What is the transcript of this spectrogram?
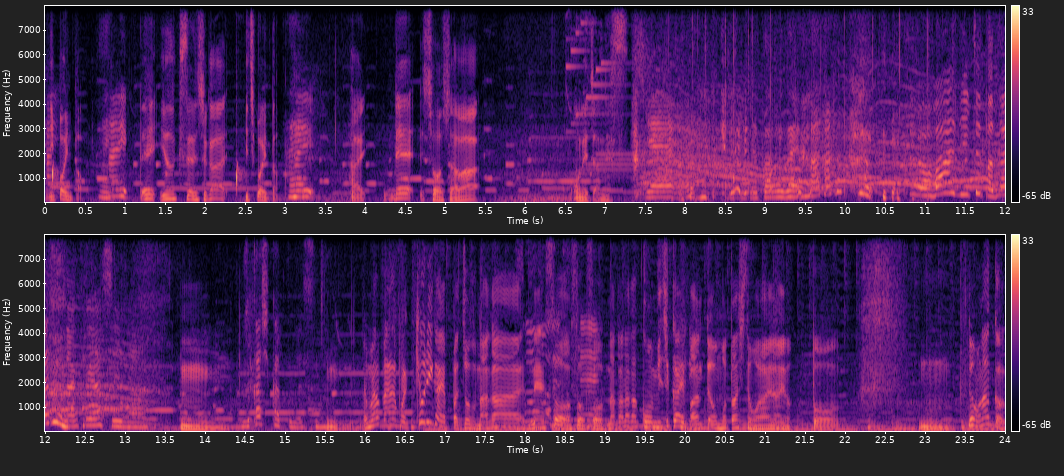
2ポイント、はい。で柚月選手が1ポイント。はい。はい。で勝者はお姉ちゃんです。イエーイ。ありがとうございます。でもバーディーちょっとなしな悔しいな。うん。難しかったですうねん、でもやっぱやっぱ距離がやっぱちょっと長いね。そうね。そうそうそう。なかなかこう短い番手を持たせてもらえないのと、うん、でもなんか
